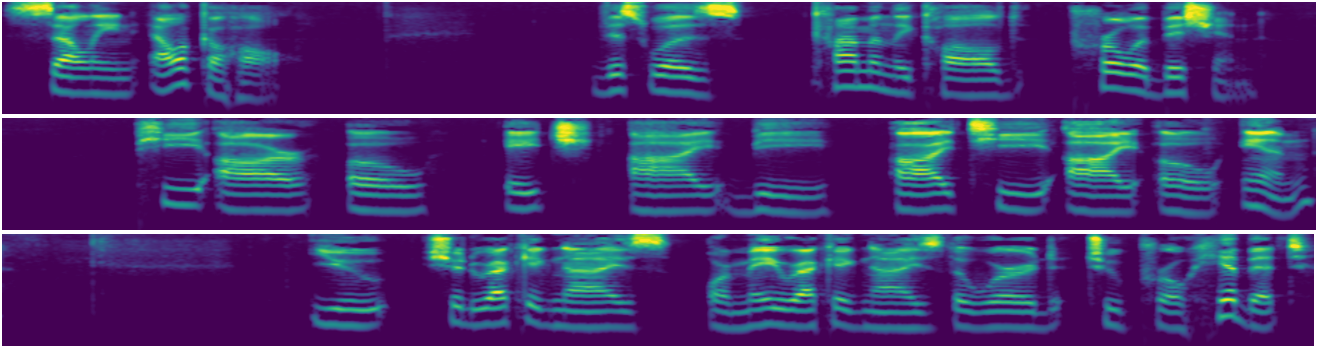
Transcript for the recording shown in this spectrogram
selling alcohol. This was commonly called prohibition. P R O H I B I T I O N. You should recognize or may recognize the word to prohibit,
